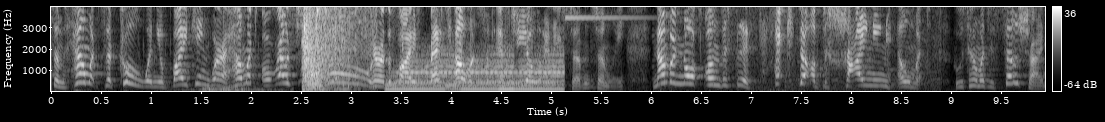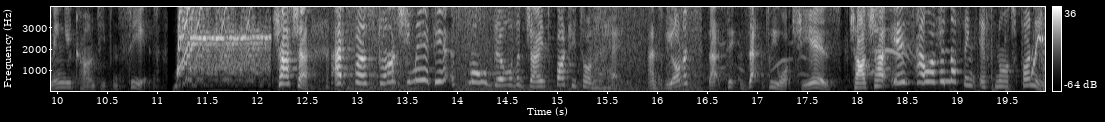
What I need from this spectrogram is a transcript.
awesome. Helmets are cool. When you're biking, wear a helmet or else you're cool. Here are the five best helmets of FGO and A servants only. Number not on this list, Hector of the Shining Helmet, whose helmet is so shining you can't even see it. Cha-Cha! At first glance, she may appear a small girl with a giant bucket on her head. And to be honest, that's exactly what she is. Cha-Cha is, however, nothing if not funny.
